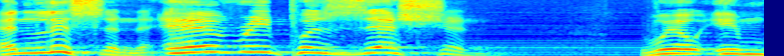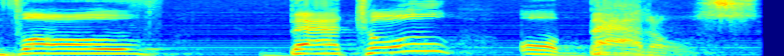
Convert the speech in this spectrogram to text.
And listen, every possession will involve battle or battles.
